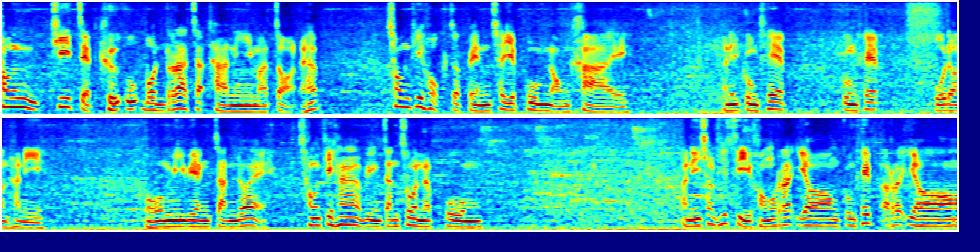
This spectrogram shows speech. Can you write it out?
ช่องที่ 7 คืออุบลราชธานีมาจอดนะครับ ช่องที่ 6 จะเป็นชัยภูมิหนองคาย อันนี้กรุงเทพกรุงเทพอุดรธานีโอ้มีเวียงจันทร์ด้วย ช่องที่ 5 เวียงจันทร์สุวรรณภูมิ อันนี้ช่องที่ 4 ของระยอง กรุงเทพระยอง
